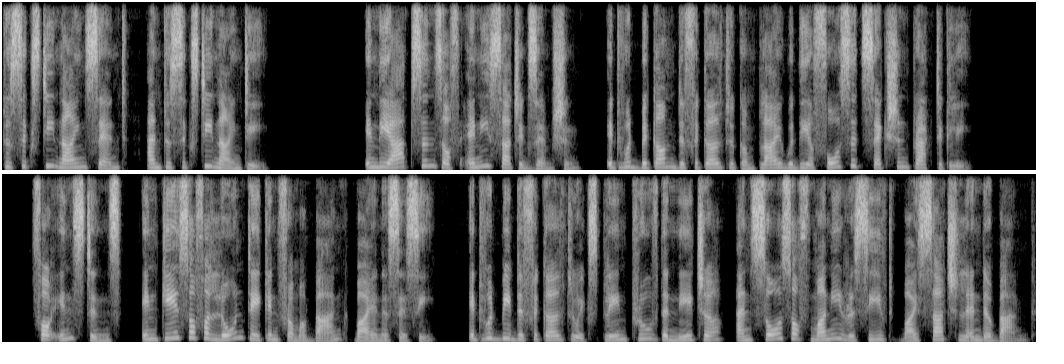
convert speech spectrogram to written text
269 ST, and 269T. In the absence of any such exemption, it would become difficult to comply with the aforesaid section practically. For instance, in case of a loan taken from a bank by an assessee, it would be difficult to explain prove the nature and source of money received by such lender bank.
